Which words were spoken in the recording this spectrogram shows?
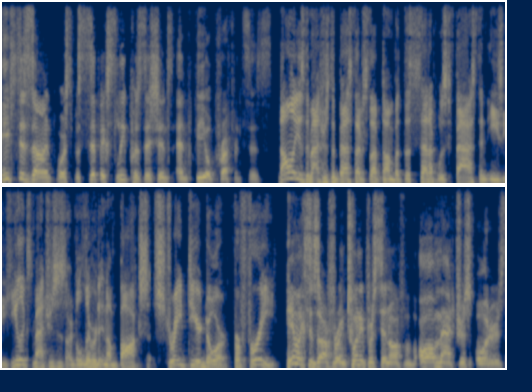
each designed for specific sleep positions and feel preferences. Not only is the mattress the best I've slept on, but the setup was fast and easy. Helix mattresses are delivered in a box straight to your door for free. Helix is offering 20% off of all mattress orders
